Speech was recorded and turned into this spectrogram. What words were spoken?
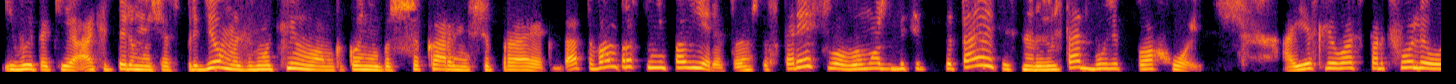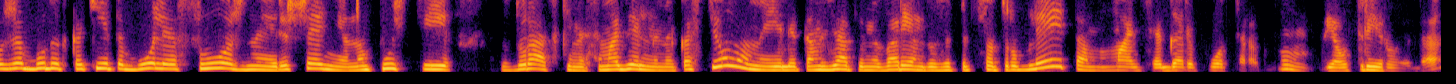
и вы такие, а теперь мы сейчас придем и замутим вам какой-нибудь шикарнейший проект, да, то вам просто не поверят, потому что, скорее всего, вы, может быть, и пытаетесь, но результат будет плохой. А если у вас в портфолио уже будут какие-то более сложные решения, но пусть и с дурацкими самодельными костюмами или там взятыми в аренду за 500 рублей, там мантия Гарри Поттера, ну, я утрирую, да,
